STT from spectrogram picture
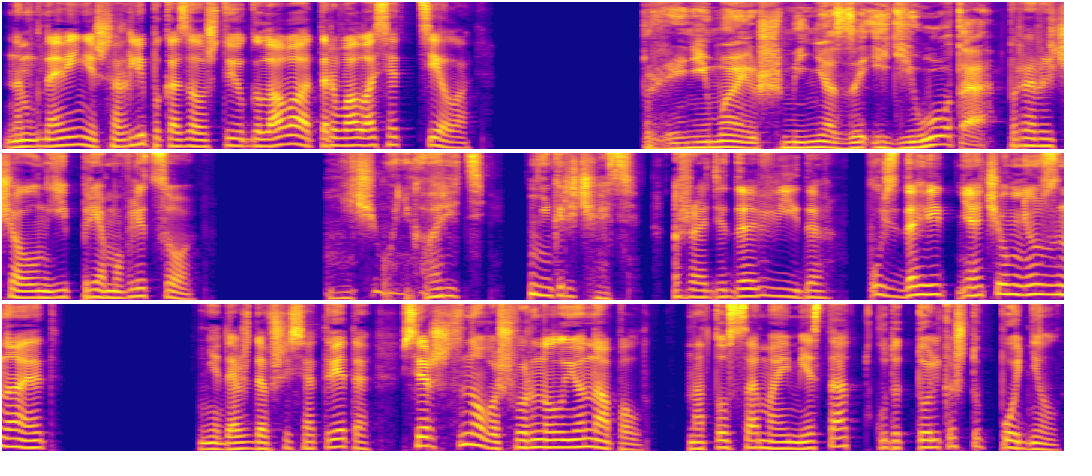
На мгновение Шарли показалось, что ее голова оторвалась от тела. «Принимаешь меня за идиота?» — прорычал он ей прямо в лицо. «Ничего не говорить, не кричать. Ради Давида. Пусть Давид ни о чем не узнает». Не дождавшись ответа, Серж снова швырнул ее на пол, на то самое место, откуда только что поднял,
